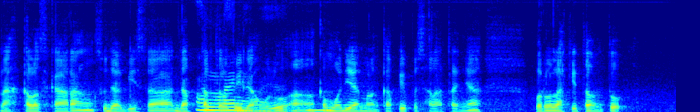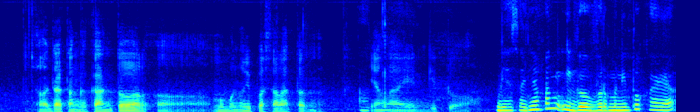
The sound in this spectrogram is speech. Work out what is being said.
Nah, kalau sekarang sudah bisa daftar Online terlebih ya, dahulu, ya? uh, hmm. kemudian melengkapi persyaratannya, barulah kita untuk uh, datang ke kantor uh, memenuhi persyaratan okay. yang lain gitu. Biasanya kan e-government itu kayak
